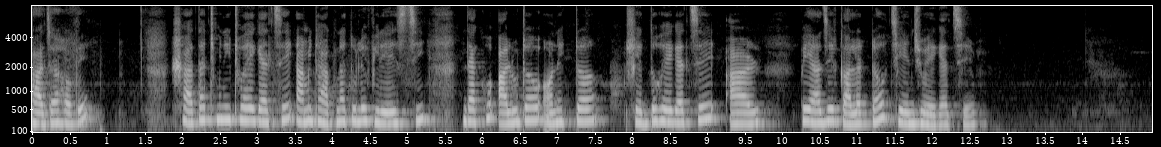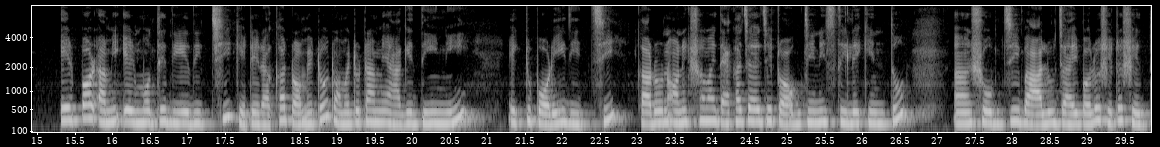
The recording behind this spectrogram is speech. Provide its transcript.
ভাজা হবে। সাত আট মিনিট হয়ে গেছে, আমি ঢাকনা তুলে ফিরে এসেছি। দেখো, আলুটাও অনেকটা সেদ্ধ হয়ে গেছে আর পেঁয়াজের কালারটাও চেঞ্জ হয়ে গেছে। এরপর আমি এর মধ্যে দিয়ে দিচ্ছি কেটে রাখা টমেটো। টমেটোটা আমি আগে দিইনি, একটু পরেই দিচ্ছি। কারণ অনেক সময় দেখা যায় যে টক জিনিস দিলে কিন্তু সবজি বা আলু যাই বলো সেটা সেদ্ধ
